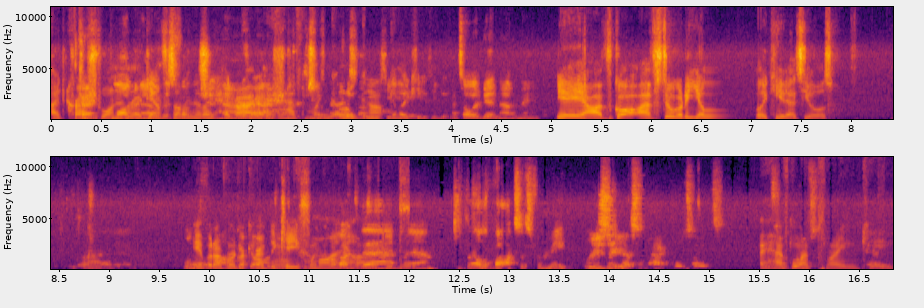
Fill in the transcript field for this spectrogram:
I'd crashed one logging and wrote down for something that I had. now. Alright, I have my So one of card these yellow copy. keys. That's all they're getting out of me. Yeah, yeah, I've got. I've still got a yellow key. That's yours. Yeah, but I've already grab got the key for for my my. Uh, Fuck that, man. Keeping all the boxes for me. Well, you say you got some active sites? I have my plane key.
